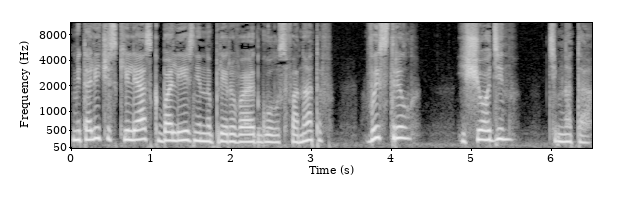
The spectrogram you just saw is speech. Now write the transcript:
Металлический ляск болезненно прерывает голос фанатов. Выстрел. Еще один. Темнота.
